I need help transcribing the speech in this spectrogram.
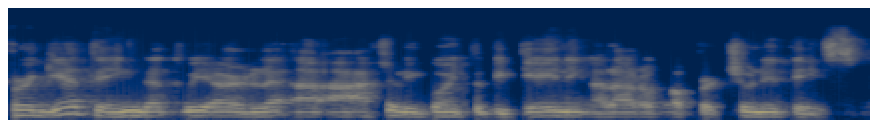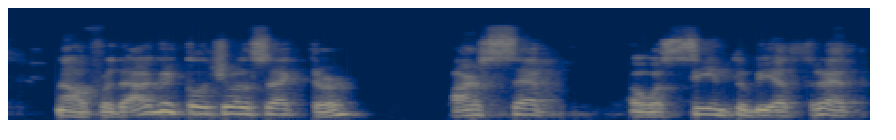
forgetting that we are uh, actually going to be gaining a lot of opportunities. Now, for the agricultural sector, RCEP was seen to be a threat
